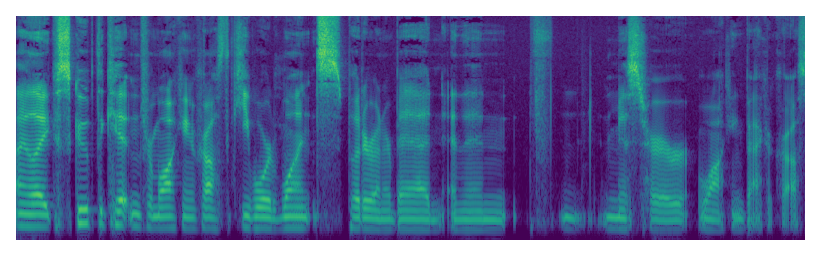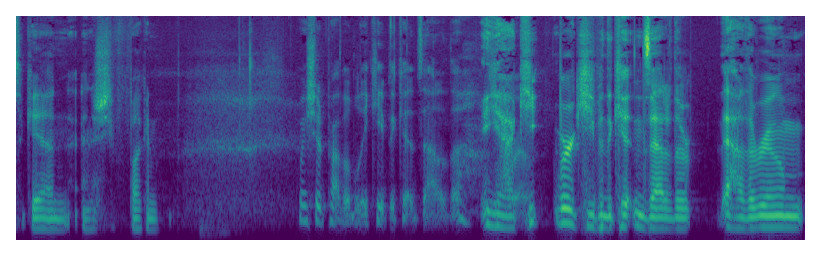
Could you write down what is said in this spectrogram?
I like scooped the kitten from walking across the keyboard once, put her on her bed, and then f- missed her walking back across again, and she fucking We should probably keep the kids out of the. yeah. Keep, we're keeping the kittens out of the out of the room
